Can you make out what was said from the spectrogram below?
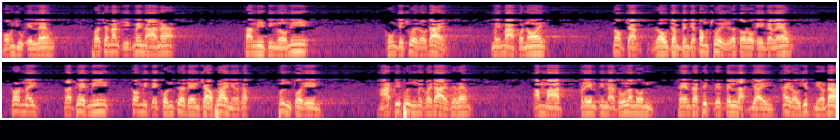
ของยูเอ็นแล้ว เพราะฉะนั้นอีกไม่นานนะ ถ้ามีสิ่งเหล่านี้ คงจะช่วยเราได้ ไม่มากก็น้อย นอกจากเราจำเป็นจะต้องช่วยเหลือตัวเราเองกันแล้ว เพราะในประเทศนี้ก็มีแต่คนเสื้อแดงชาวไพร่เนี่ยแหละครับ พึ่งตัวเอง หาที่พึ่งไม่ค่อยได้เสียแล้วอำมาตย์เปรมตินาสุรนนท์ ทนททิศเป็นหลักใหญ่ให้เรายึดเหนี่ยวได้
